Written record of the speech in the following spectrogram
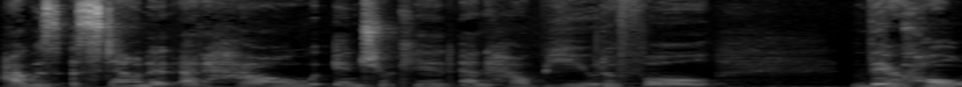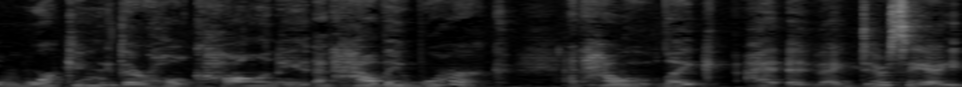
I was astounded at how intricate and how beautiful their whole working, their whole colony, and how they work, and how like I, I- dare say I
